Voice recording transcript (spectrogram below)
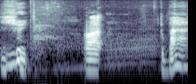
Yeet. Alright. Goodbye.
